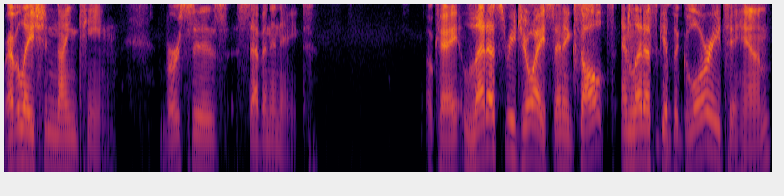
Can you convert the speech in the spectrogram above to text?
Revelation 19, verses 7 and 8. Okay, let us rejoice and exult, and let us give the glory to him,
